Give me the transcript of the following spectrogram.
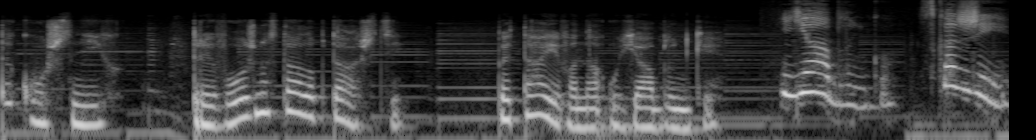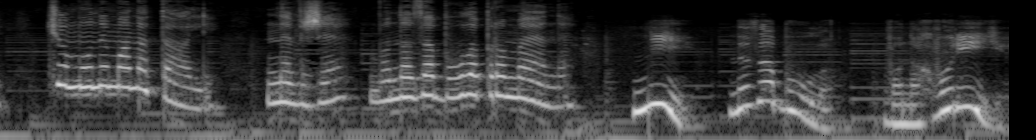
також сніг. Тривожно стало пташці. Питає вона у яблуньки. Яблунько, скажи, чому нема Наталі? Невже вона забула про мене? Ні, не забула. Вона хворіє.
